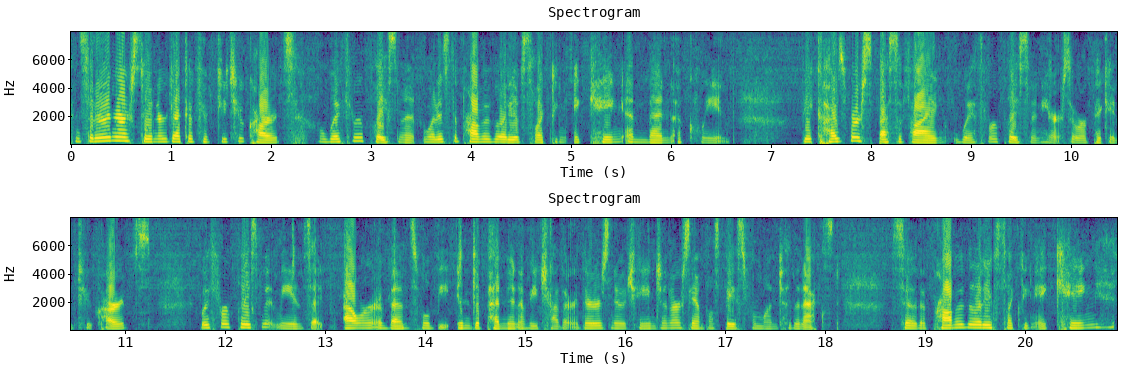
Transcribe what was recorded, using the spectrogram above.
Considering our standard deck of 52 cards, with replacement, what is the probability of selecting a king and then a queen? Because we're specifying with replacement here, so we're picking two cards, with replacement means that our events will be independent of each other. There is no change in our sample space from one to the next. So the probability of selecting a king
